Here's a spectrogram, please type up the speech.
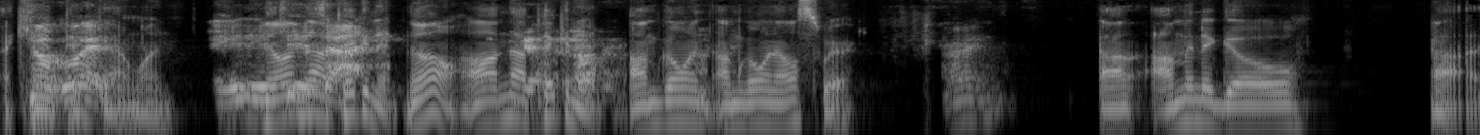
I can't no, pick ahead. that one. It, no, I'm not picking it. No, I'm not picking it. I'm going. I'm going elsewhere. All right. Uh, I'm going to go. Uh,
